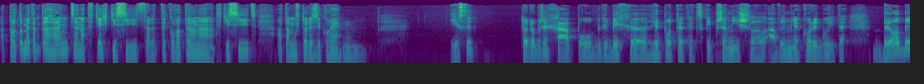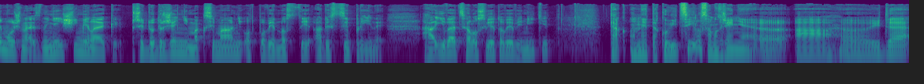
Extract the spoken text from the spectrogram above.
A potom je tam ta hranice nad těch tisíc, ta detekovatelná nad tisíc a tam už to riziko je. Hmm. Jestli to dobře chápu, kdybych eh, hypoteticky přemýšlel a vy mě korigujte. Bylo by možné s nynějšími léky při dodržení maximální odpovědnosti a disciplíny HIV celosvětově vymítit? Tak on je takový cíl samozřejmě eh, a eh, jde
